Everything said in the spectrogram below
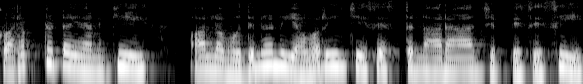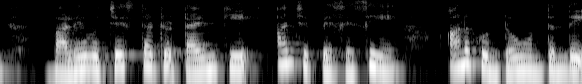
కరెక్ట్ టయానికి వాళ్ళ వదినను ఎవరేం చేసేస్తున్నారా అని చెప్పేసేసి భలే వచ్చేస్తాడు టైంకి అని చెప్పేసేసి అనుకుంటూ ఉంటుంది.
